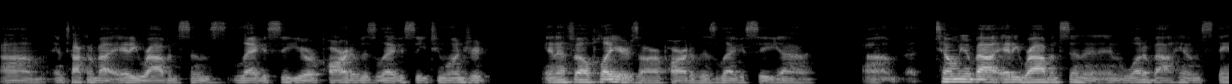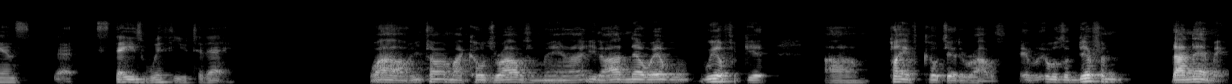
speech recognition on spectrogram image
um, and talking about Eddie Robinson's legacy. You're a part of his legacy. 200 NFL players are a part of his legacy. Uh, um, uh, tell me about Eddie Robinson and, and, what about him stands that stays with you today. Wow, you're talking about Coach Robinson, man. I, you know, I never ever will forget um, playing for Coach Eddie Robinson. It, it was a different dynamic.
